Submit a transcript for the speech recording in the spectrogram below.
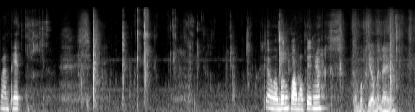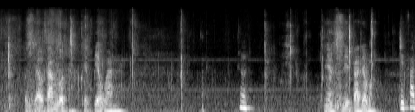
หวานเพชรเจ้าว่าเบิ่งกวางมาพริกนะ กับบ่เปรี้ยวเป็นไรเป็นสิเอาสามรสเผ็ดเปรี้ยวหวาน อืมเนี่ยดีดตาเจ้าบ่จิฟัน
